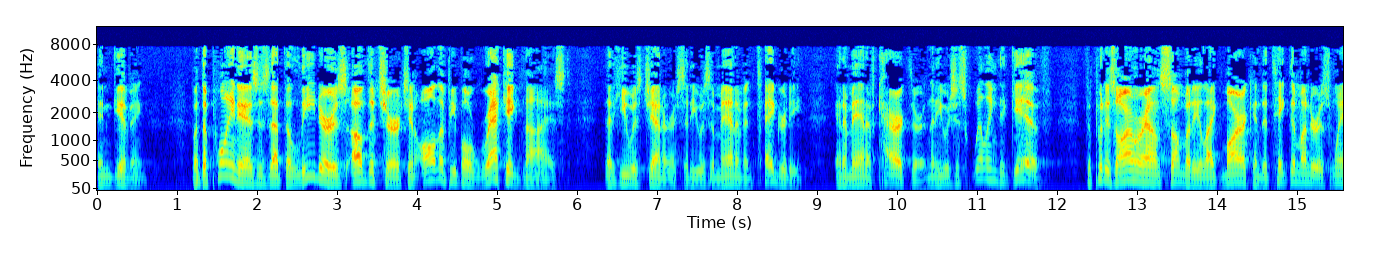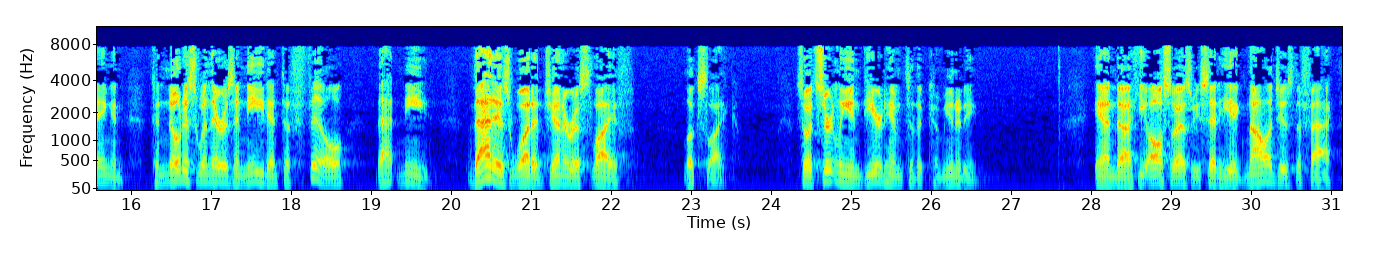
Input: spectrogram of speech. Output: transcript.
and giving. But the point is, is that the leaders of the church and all the people recognized that he was generous, that he was a man of integrity and a man of character, and that he was just willing to give, to put his arm around somebody like Mark and to take them under his wing and to notice when there is a need and to fill that need. That is what a generous life looks like. So it certainly endeared him to the community. And uh, he also, as we said, he acknowledges the fact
